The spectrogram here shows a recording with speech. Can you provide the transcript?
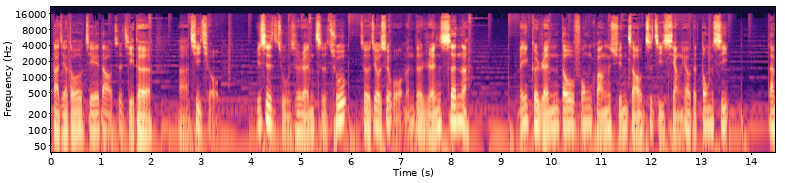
大家都接到自己的啊气球。于是主持人指出，这就是我们的人生啊！每一个人都疯狂寻找自己想要的东西，但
